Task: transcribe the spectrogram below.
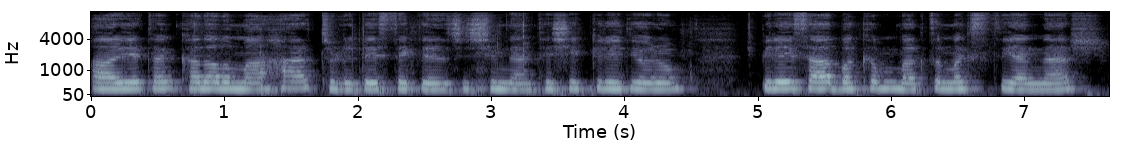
Ayrıyeten kanalıma her türlü destekleriniz için şimdiden teşekkür ediyorum. Bireysel bakım baktırmak isteyenler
